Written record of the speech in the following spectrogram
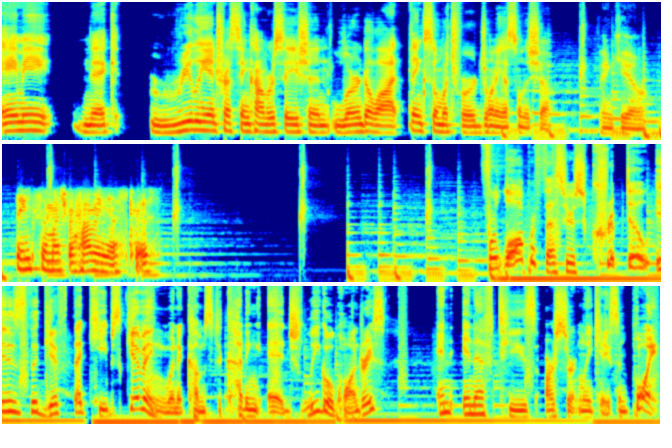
Amy, Nick, Really interesting conversation. Learned a lot. Thanks so much for joining us on the show. Thank you. Thanks so much for having us, Chris. For law professors, crypto is the gift that keeps giving when it comes to cutting edge legal quandaries, and NFTs are certainly case in point.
